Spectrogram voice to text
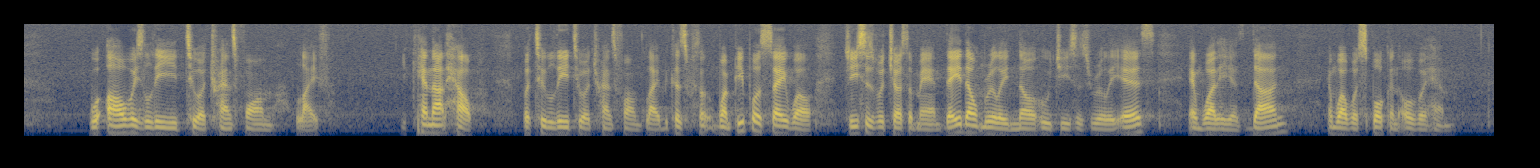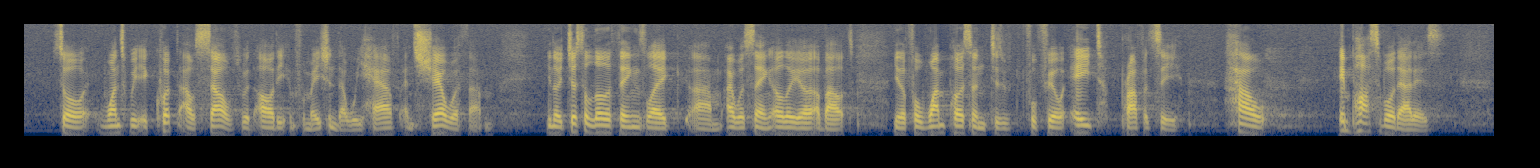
will always lead to a transformed life. You cannot help but to lead to a transformed life. Because when people say, well, Jesus was just a man, they don't really know who Jesus really is and what he has done and what was spoken over him. So once we equip ourselves with all the information that we have and share with them, you know, just a little things like um, I was saying earlier about, you know, for one person to fulfill eight prophecy, how impossible that is.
